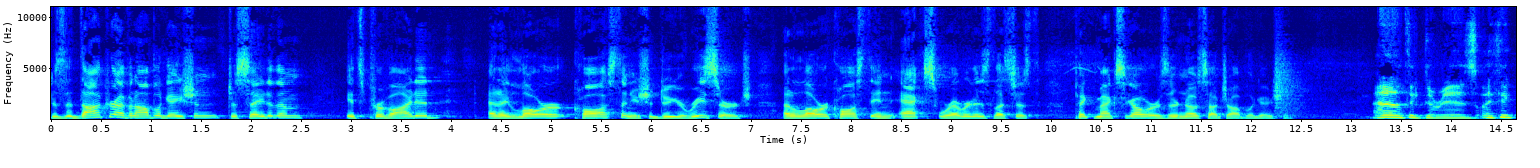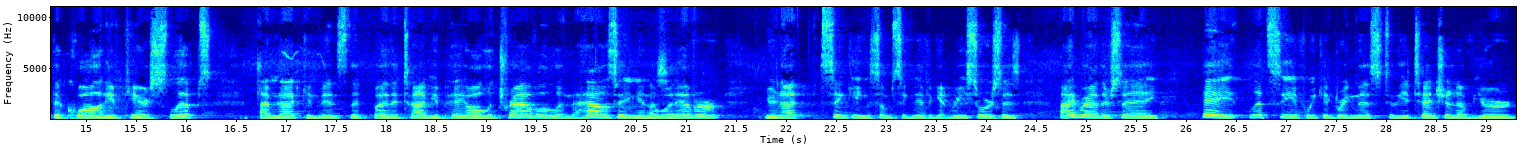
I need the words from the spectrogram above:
does the doctor have an obligation to say to them, it's provided at a lower cost and you should do your research at a lower cost in X, wherever it is? Let's just pick Mexico, or is there no such obligation? I don't think there is. I think the quality of care slips. I'm not convinced that by the time you pay all the travel and the housing and the whatever, you're not sinking some significant resources. I'd rather say, hey, let's see if we can bring this to the attention of your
